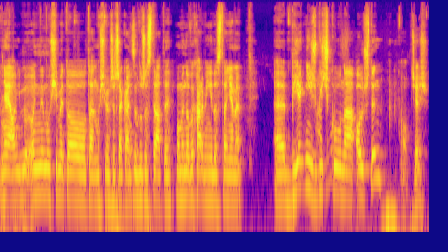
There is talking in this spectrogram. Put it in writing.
Nie, oni, my, oni, my musimy to, ten, musimy przeczekać, za duże straty, bo my nowych armii nie dostaniemy. E, biegnij żbiczku na Olsztyn. O, gdzieś.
